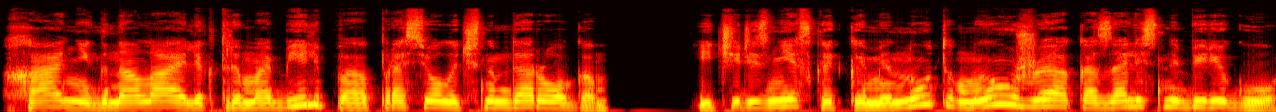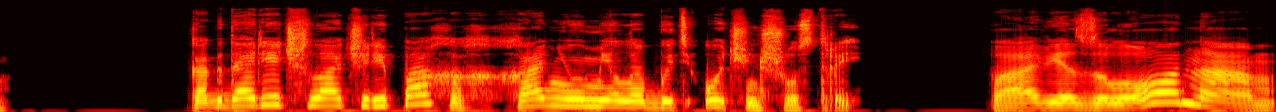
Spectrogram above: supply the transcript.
Хани гнала электромобиль по проселочным дорогам, и через несколько минут мы уже оказались на берегу. Когда речь шла о черепахах, Хани умела быть очень шустрой. «Повезло нам»,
